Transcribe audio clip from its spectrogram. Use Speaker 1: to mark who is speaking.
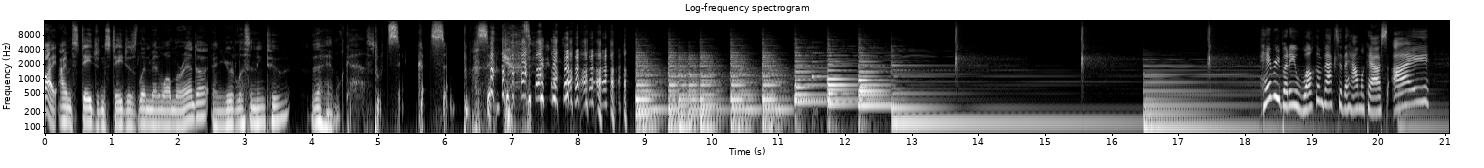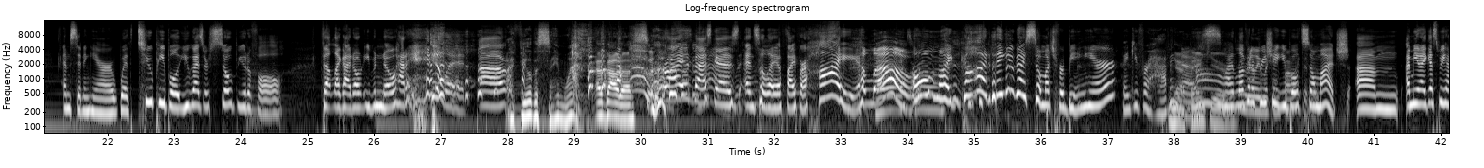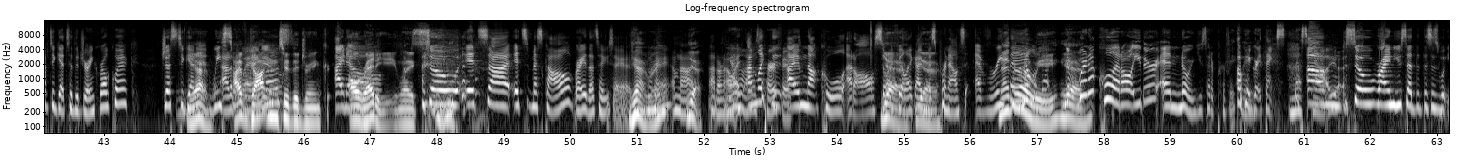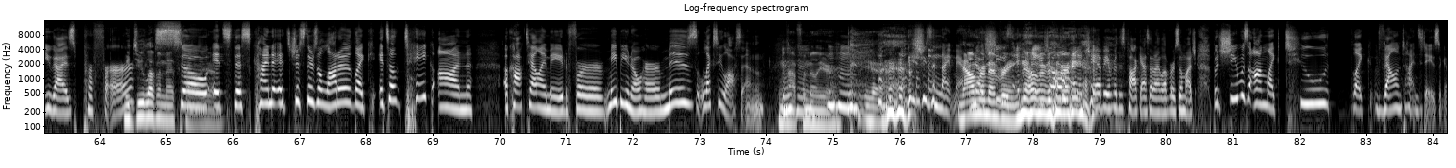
Speaker 1: Hi, I'm Stage and Stages Lin Manuel Miranda, and you're listening to the Hamilcast.
Speaker 2: Boots and cuts and boots and cuts. Hey everybody, welcome back to the Hamilcast. I am sitting here with two people. You guys are so beautiful that like I don't even know how to handle it. Uh,
Speaker 3: I feel the same way about us.
Speaker 2: Ryan Vasquez and Solea Pfeiffer. Hi.
Speaker 4: Hello.
Speaker 2: Oh my God. Thank you guys so much for being here.
Speaker 4: Thank you for having
Speaker 3: Yeah,
Speaker 4: us.
Speaker 3: thank you.
Speaker 2: Oh, I love
Speaker 4: I'm
Speaker 2: and appreciate you both so
Speaker 4: this.
Speaker 2: much. Um, I mean, I guess we have to get to the drink real quick just to get
Speaker 3: Yeah.
Speaker 2: it
Speaker 3: We
Speaker 2: out of the
Speaker 3: I've
Speaker 2: way.
Speaker 3: gotten to the drink
Speaker 2: I know.
Speaker 3: already. Like
Speaker 2: So it's uh it's mezcal, right? That's how you say it.
Speaker 3: Yeah,
Speaker 2: Okay.
Speaker 3: right?
Speaker 2: I'm not.
Speaker 3: Yeah.
Speaker 2: I don't know.
Speaker 4: Yeah,
Speaker 2: I,
Speaker 4: no,
Speaker 2: I'm like the. I'm not cool at all. So I feel like I
Speaker 3: yeah.
Speaker 2: mispronounce everything.
Speaker 3: neither are we.
Speaker 4: No,
Speaker 3: yeah.
Speaker 4: we're not cool at all either. And no, you said it perfectly.
Speaker 2: Okay, great. Thanks.
Speaker 4: Mezcal,
Speaker 2: Um,
Speaker 4: yeah.
Speaker 2: So Ryan, you said that this is what you guys prefer.
Speaker 3: We do love a mezcal,
Speaker 2: So
Speaker 3: yeah.
Speaker 2: it's this kind of. It's just there's a lot of like it's a take on a cocktail I made for maybe you know her, Ms. Lexi Lawson.
Speaker 3: not
Speaker 2: Mm-hmm.
Speaker 3: familiar. Yeah.
Speaker 2: she's a nightmare.
Speaker 3: Now I'm
Speaker 2: No,
Speaker 3: remembering.
Speaker 2: She's an
Speaker 3: Now I'm remembering.
Speaker 2: and a champion for this podcast, and I love her so much. But she was on like two like Valentine's days ago,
